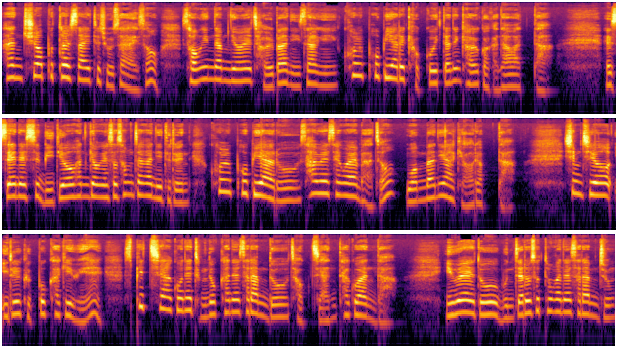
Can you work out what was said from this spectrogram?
한 취업 포털 사이트 조사에서 성인 남녀의 절반 이상이 콜포비아를 겪고 있다는 결과가 나왔다. SNS 미디어 환경에서 성장한 이들은 콜포비아로 사회생활마저 원만히 하기 어렵다. 심지어 이를 극복하기 위해 스피치 학원에 등록하는 사람도 적지 않다고 한다. 이외에도 문자로 소통하는 사람 중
